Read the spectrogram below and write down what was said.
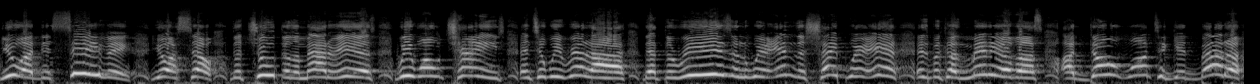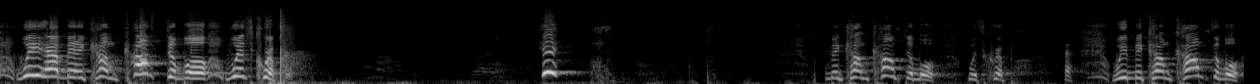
you are deceiving yourself. The truth of the matter is, we won't change until we realize that the reason we're in the shape we're in is because many of us are, don't want to get better. We have become comfortable with cripple. we become comfortable with cripple. We become comfortable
